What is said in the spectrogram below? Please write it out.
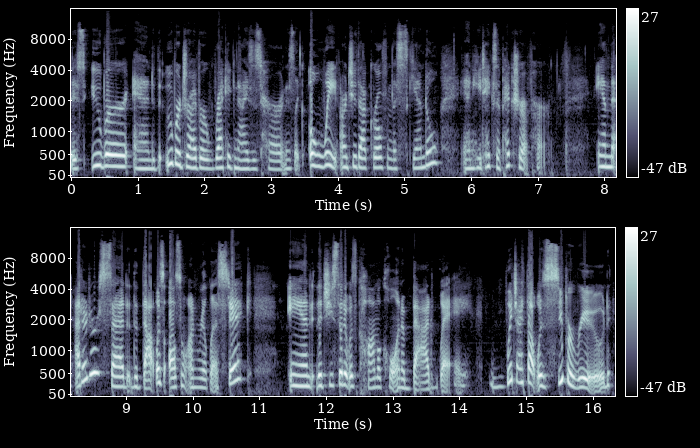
this Uber, and the Uber driver recognizes her and is like, "Oh wait, aren't you that girl from the scandal?" And he takes a picture of her. And the editor said that that was also unrealistic and that she said it was comical in a bad way, which I thought was super rude.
